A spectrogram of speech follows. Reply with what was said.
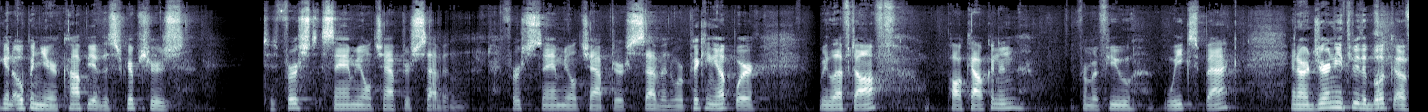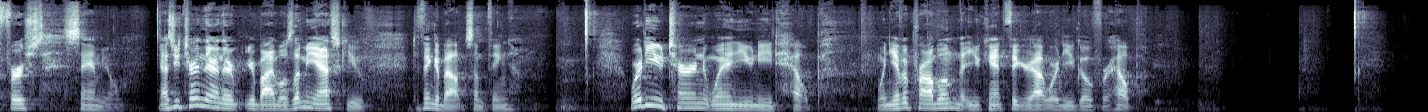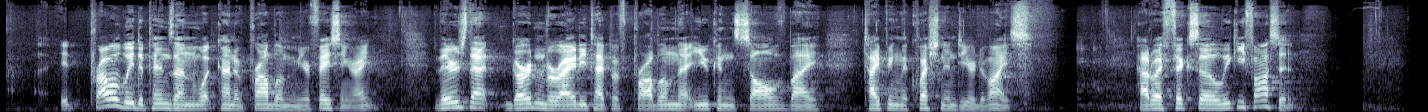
You can open your copy of the scriptures to 1 Samuel chapter 7. 1 Samuel chapter 7. We're picking up where we left off, Paul Kalkinen, from a few weeks back, in our journey through the book of 1 Samuel. As you turn there in their, your Bibles, let me ask you to think about something. Where do you turn when you need help? When you have a problem that you can't figure out, where do you go for help? It probably depends on what kind of problem you're facing, right? There's that garden variety type of problem that you can solve by typing the question into your device. How do I fix a leaky faucet?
